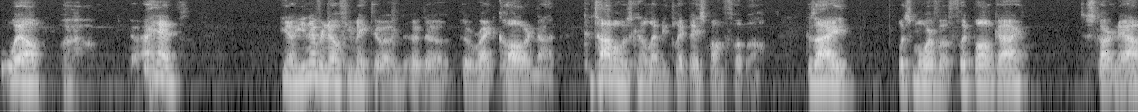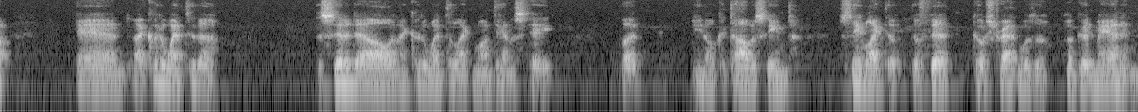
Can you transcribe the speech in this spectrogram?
Well, I had, you know, you never know if you make the the, the right call or not. Catawba was going to let me play baseball and football because I was more of a football guy starting out, and I could have went to the the Citadel and I could have went to like Montana State, but you know, Catawba seemed seemed like the the fit. Coach Stratton was a, a good man and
